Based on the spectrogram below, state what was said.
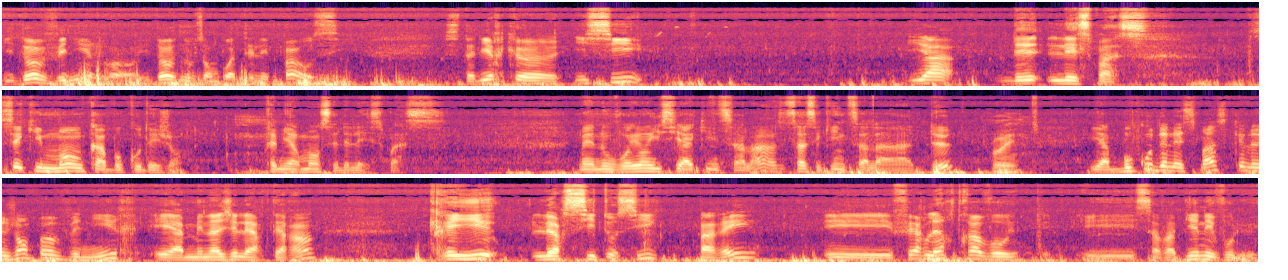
ils doivent venir, ils doivent nous emboîter les pas aussi. C'est-à-dire que ici, il y a de l'espace. Ce qui manque à beaucoup de gens, premièrement, c'est de l'espace. Mais nous voyons ici à Kinsala, ça c'est Kinsala 2, Oui. il y a beaucoup de l'espace que les gens peuvent venir et aménager leur terrain, créer leur site aussi, pareil, et faire leurs travaux. Et ça va bien évoluer.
